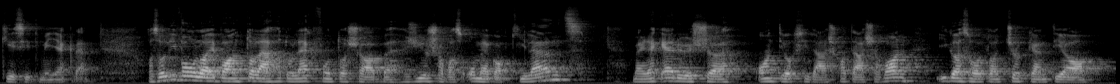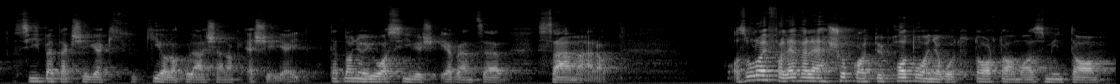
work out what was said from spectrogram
készítményekre. Az olívaolajban található legfontosabb zsírsav az omega-9, melynek erős antioxidáns hatása van, igazoltan csökkenti a szívbetegségek kialakulásának esélyeit. Tehát nagyon jó a szív- és érrendszer számára. Az olajfa levele sokkal több hatóanyagot tartalmaz, mint a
